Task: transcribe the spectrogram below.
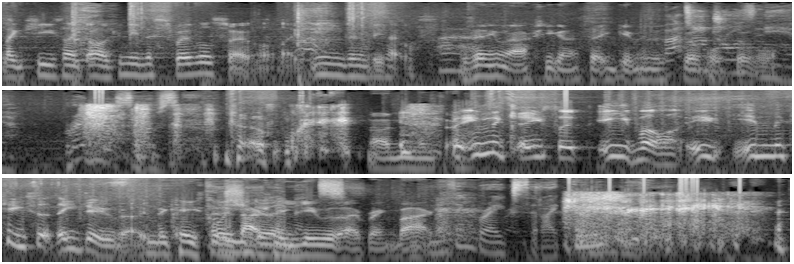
Like she's like, oh, give me the swivel swivel. Like you're gonna be like, fuck. Is anyone actually gonna say, give me the swivel swivel? No. No, I didn't think so. But in the case that evil, in the case that they do, right? In the case that What it's you actually doing? you that I bring back. Nothing breaks that I can't.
